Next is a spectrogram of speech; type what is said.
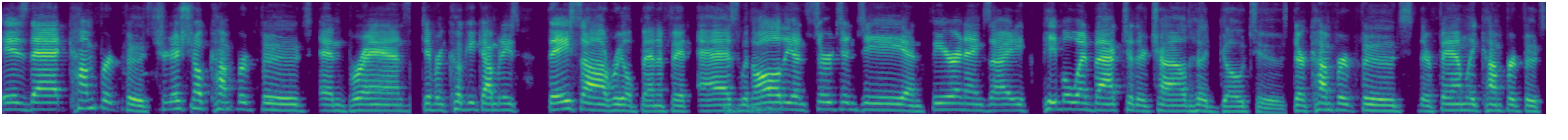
is that comfort foods, traditional comfort foods and brands, different cookie companies, they saw a real benefit as with all the uncertainty and fear and anxiety, people went back to their childhood go-tos, their comfort foods, their family comfort foods.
